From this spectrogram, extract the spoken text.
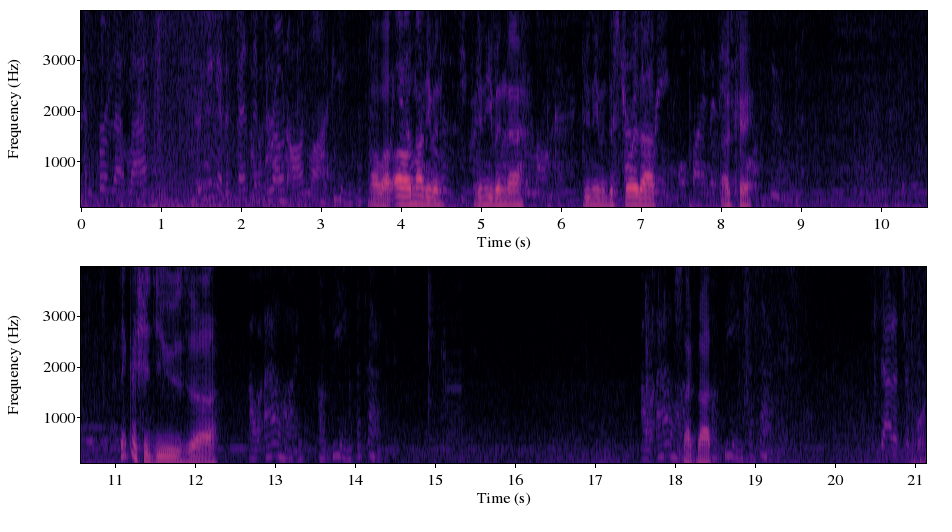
Confirm that last. Bringing a defensive drone online. Oh well. Oh, not even. Didn't even. Uh, didn't even destroy that. Okay. I think I should use. Uh, Our allies are being attacked. Our allies Snipe that. are being attacked. Status report.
